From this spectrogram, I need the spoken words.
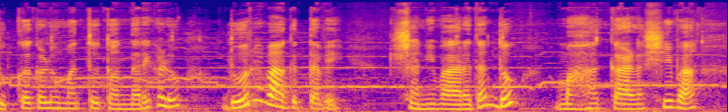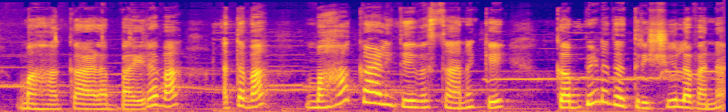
ದುಃಖಗಳು ಮತ್ತು ತೊಂದರೆಗಳು ದೂರವಾಗುತ್ತವೆ. ಶನಿವಾರದಂದು ಮಹಾಕಾಳ ಶಿವ, ಮಹಾಕಾಳ ಭೈರವ ಅಥವಾ ಮಹಾಕಾಳಿ ದೇವಸ್ಥಾನಕ್ಕೆ ಕಬ್ಬಿಣದ ತ್ರಿಶೂಲವನ್ನು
